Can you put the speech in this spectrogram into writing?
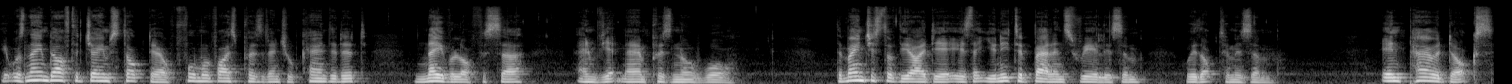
It was named after James Stockdale, former vice presidential candidate, naval officer, and Vietnam prisoner of war. The main gist of the idea is that you need to balance realism with optimism. In paradox,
